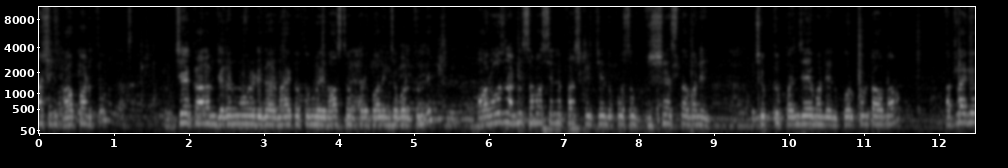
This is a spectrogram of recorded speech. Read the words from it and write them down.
ఆశను కాపాడుతూ వచ్చే కాలం జగన్మోహన్ రెడ్డి గారి నాయకత్వంలో ఈ రాష్ట్రం పరిపాలించబడుతుంది. ఆ రోజున అన్ని సమస్యలను పరిష్కరించేందుకు కోసం కృషి చేస్తామని చెప్తూ పనిచేయమని నేను కోరుకుంటా ఉన్నాను. అట్లాగే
